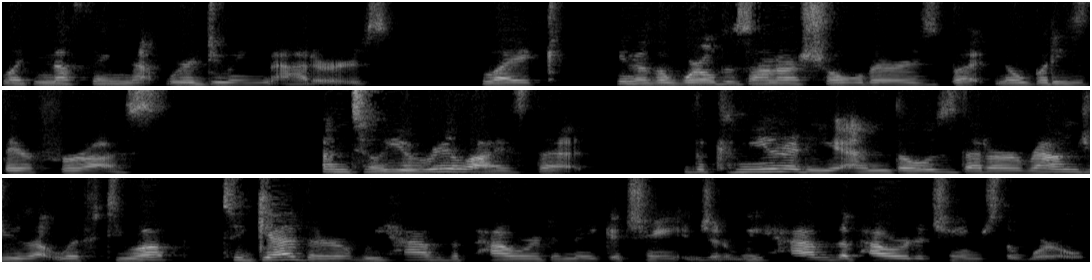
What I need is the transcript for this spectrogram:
like nothing that we're doing matters. Like, you know, the world is on our shoulders, but nobody's there for us until you realize that the community and those that are around you that lift you up, together we have the power to make a change and we have the power to change the world.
